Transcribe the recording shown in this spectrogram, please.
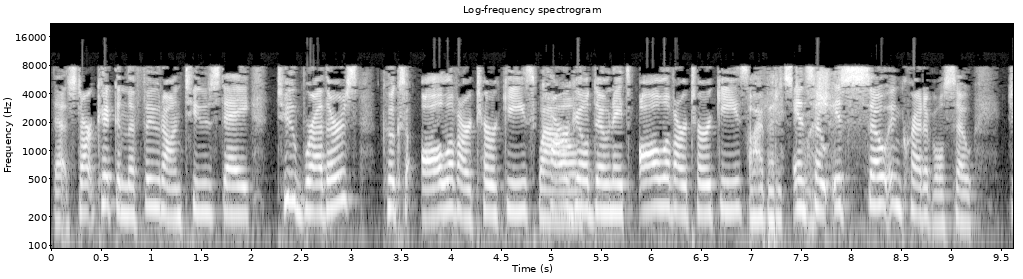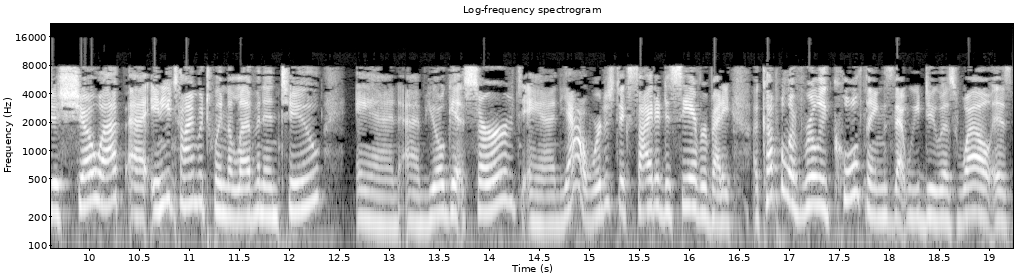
that start cooking the food on Tuesday. Two brothers cooks all of our turkeys. Wow. Cargill donates all of our turkeys. Oh, I bet it's And so it's so incredible. So just show up at any time between 11 and 2 and um, you'll get served. And yeah, we're just excited to see everybody. A couple of really cool things that we do as well is,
